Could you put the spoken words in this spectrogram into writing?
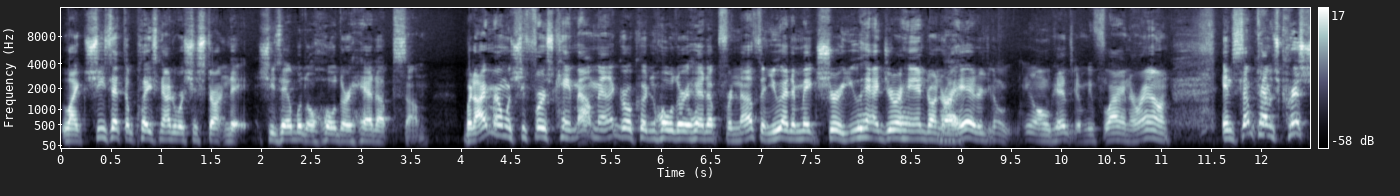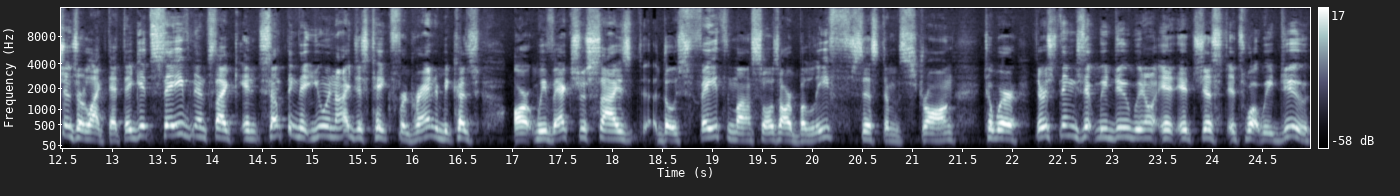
like she's at the place now to where she's starting to she's able to hold her head up some. But I remember when she first came out, man, that girl couldn't hold her head up for nothing. You had to make sure you had your hand on her head, or you know, you know, head's gonna be flying around. And sometimes Christians are like that. They get saved, and it's like and something that you and I just take for granted because our, we've exercised those faith muscles, our belief system's strong to where there's things that we do. We don't. It, it's just it's what we do,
